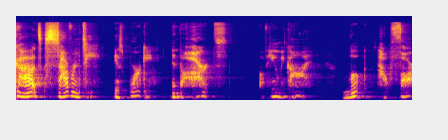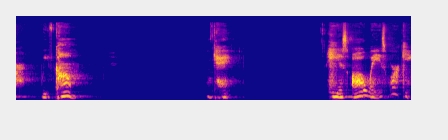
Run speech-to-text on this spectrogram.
God's sovereignty is working in the hearts of humankind. Look how far we've come. He is always working.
